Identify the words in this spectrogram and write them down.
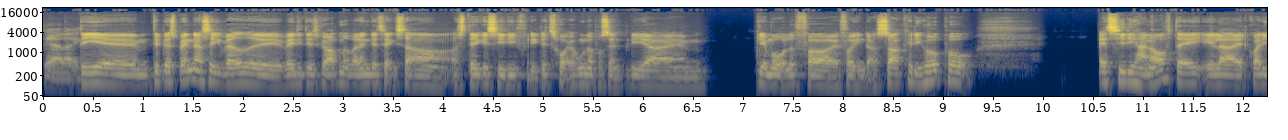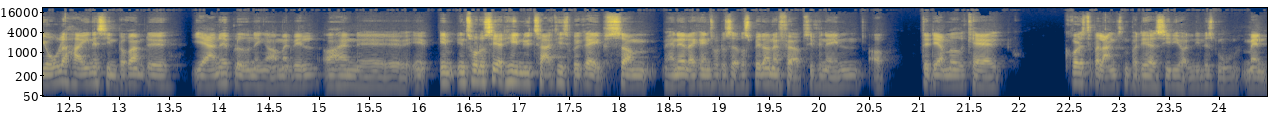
Det er der ikke. det, øh, det bliver spændende at se, hvad, øh, hvad de disker op med, hvordan de har tænkt sig at, at stikke City, fordi det tror jeg 100% bliver, øh, bliver målet for, øh, for Inter. Så kan de håbe på, at City har en off-dag, eller at Guardiola har en af sine berømte hjerneblødninger, om man vil, og han øh, introducerer et helt nyt taktisk begreb, som han heller ikke har introduceret for spillerne før op til finalen, og det dermed kan ryste balancen på det her City-hold en lille smule. Men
